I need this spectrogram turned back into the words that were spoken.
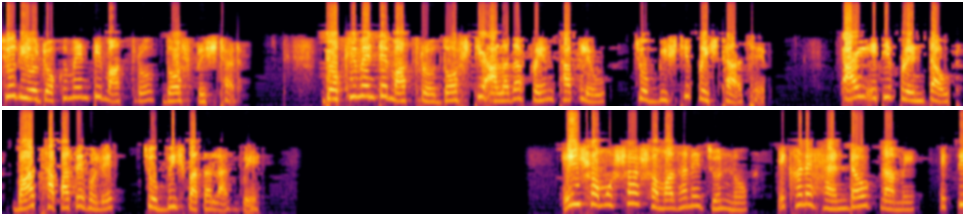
যদিও ডকুমেন্ট টি মাত্র ১০ পৃষ্ঠার। ডকুমেন্ট এ মাত্র ১০ টি আলাদা ফ্রেম থাকলেও ২৪ টি পৃষ্ঠা আছে। তাই এটি প্রিন্ট আউট বা ছাপাতে হলে ২৪ পাতা লাগবে। এই সমস্যার সমাধানের জন্য এখানে হ্যান্ডআউট নামে একটি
